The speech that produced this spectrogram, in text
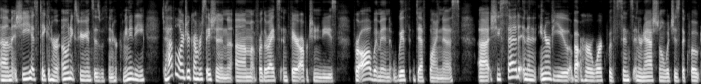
Um, she has taken her own experiences within her community to have a larger conversation um, for the rights and fair opportunities for all women with deafblindness. Uh, she said in an interview about her work with Sense International, which is the quote,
